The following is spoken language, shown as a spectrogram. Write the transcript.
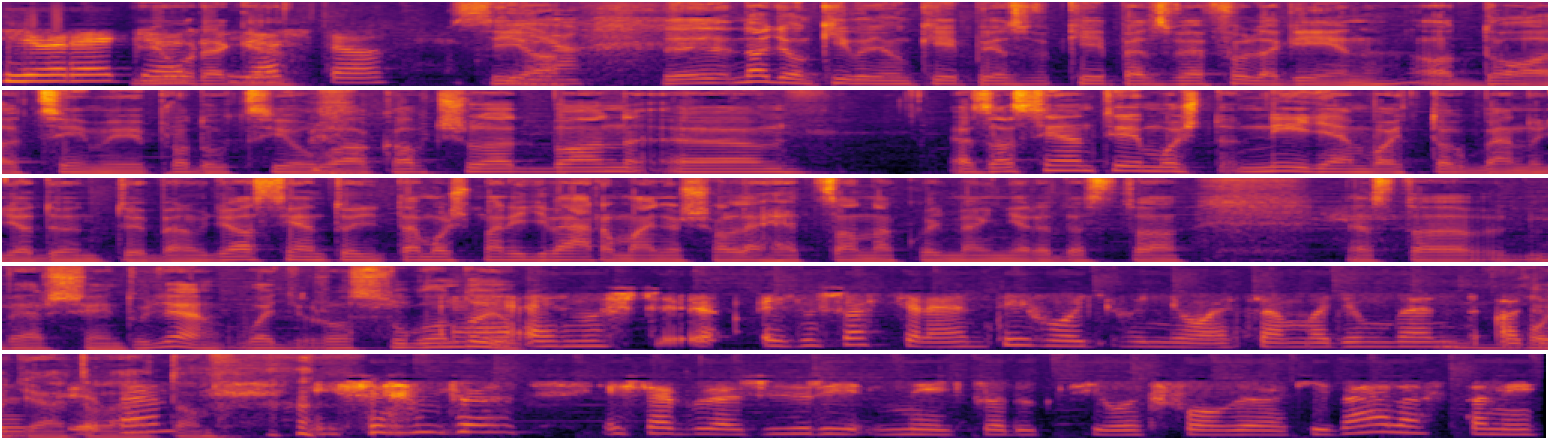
Jó reggelt, Jó reggelt. sziasztok! Szia! Szia. Nagyon ki vagyunk képezve, képezve, főleg én a Dal című produkcióval kapcsolatban. Ez azt jelenti, hogy most négyen vagytok benne ugye a döntőben. Ugye azt jelenti, hogy te most már így várományosan lehetsz annak, hogy megnyered ezt a ezt a versenyt, ugye? Vagy rosszul gondoljuk? Ez most, ez most azt jelenti, hogy, hogy nyolcan vagyunk bent a hogy döntőben, és ebből, és ebből a zsűri négy produkciót fog kiválasztani,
